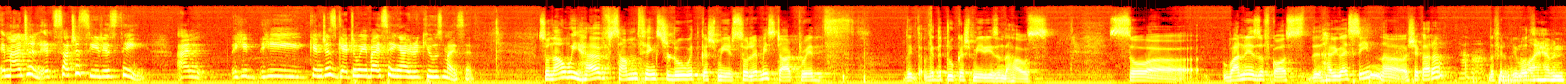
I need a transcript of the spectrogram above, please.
imagine it's such a serious thing, and he he can just get away by saying I recuse myself. So now we have some things to do with Kashmir. So let me start with with, with the two Kashmiris in the house. So uh, one is of course. The, have you guys seen uh, Shikara? The film. You No, both- I haven't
